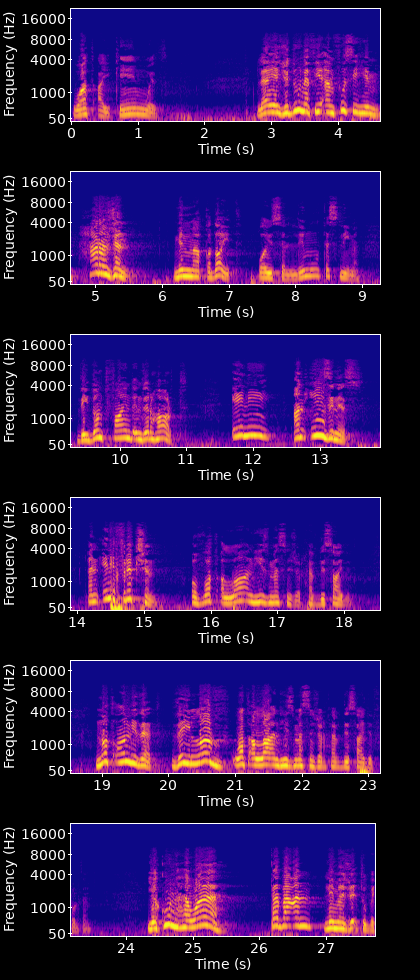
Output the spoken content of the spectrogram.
what I came with. لا يجدون في أنفسهم حرجا مما قضيت ويسلموا تسليما. They don't find in their heart any uneasiness and any friction of what Allah and His Messenger have decided. Not only that, they love what Allah and His Messenger have decided for them. يكون هواه تبعا لما جئت به.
